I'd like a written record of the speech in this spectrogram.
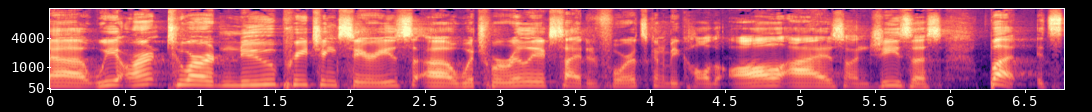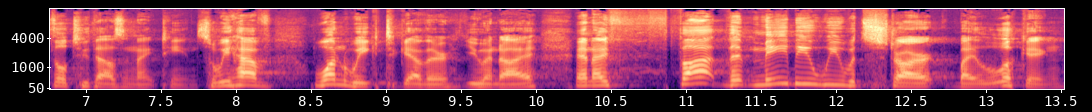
Uh, we aren't to our new preaching series, uh, which we're really excited for. It's going to be called All Eyes on Jesus, but it's still 2019. So we have one week together, you and I, and I thought that maybe we would start by looking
